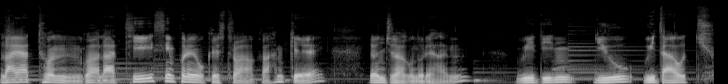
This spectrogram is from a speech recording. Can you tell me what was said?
라야톤과 라티 심포니 오케스트라가 함께 연주하고 노래한 Within You, Without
